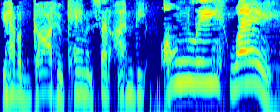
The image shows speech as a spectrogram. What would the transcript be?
You have a God who came and said, "I'm the only way."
